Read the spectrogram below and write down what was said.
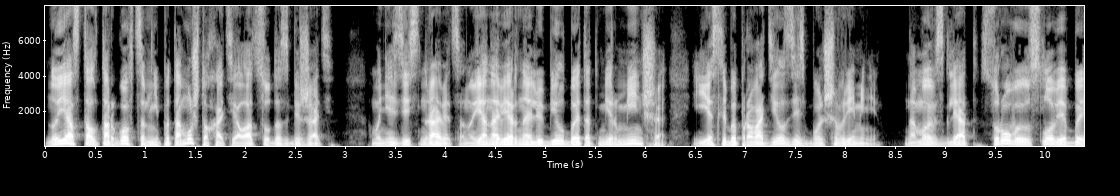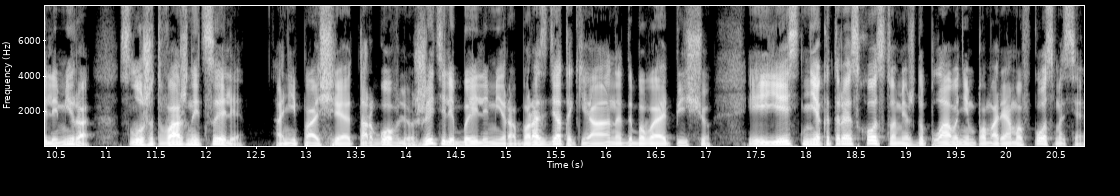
Но я стал торговцем не потому, что хотел отсюда сбежать. Мне здесь нравится, но я, наверное, любил бы этот мир меньше, если бы проводил здесь больше времени. На мой взгляд, суровые условия Бейли мира служат важной цели. Они поощряют торговлю. Жители Бейли мира бороздят океаны, добывая пищу. И есть некоторое сходство между плаванием по морям и в космосе.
